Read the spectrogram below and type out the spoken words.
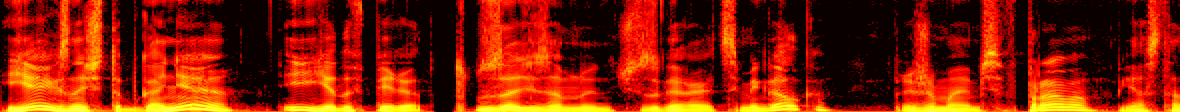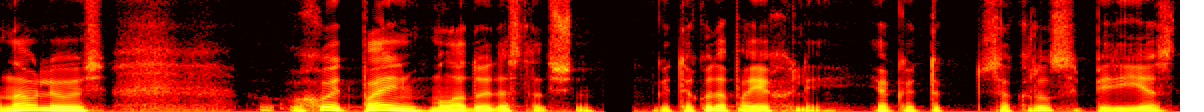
Я их, значит, обгоняю и еду вперед. Тут сзади за мной значит, загорается мигалка. Прижимаемся вправо, я останавливаюсь. Выходит парень, молодой достаточно. Говорит, а куда поехали? Я говорю, так закрылся переезд,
